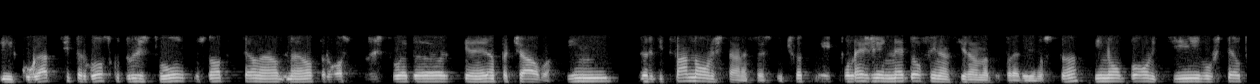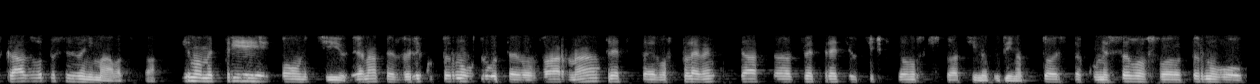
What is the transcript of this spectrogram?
И когато си търговско дружество, основната цел на, на едно търговско дружество е да генерира печалба. И заради това много неща не се случват и понеже е недофинансирана добре дейността и много болници въобще отказват да се занимават с това. Имаме три болници. Едната е в Велико Търново, другата е във Варна, третата е в Плевен, да две трети от всички донорски ситуации на годината. Тоест, ако не са в Търново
